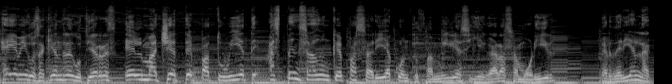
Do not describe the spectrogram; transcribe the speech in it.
Hey amigos, aquí Andrés Gutiérrez, el machete para tu billete. ¿Has pensado en qué pasaría con tu familia si llegaras a morir? perderían la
